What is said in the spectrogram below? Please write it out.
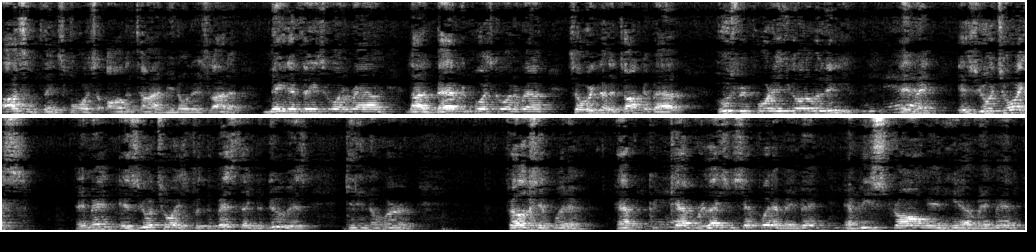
awesome things for us all the time. You know, there's a lot of negative things going around, a lot of bad reports going around. So we're going to talk about whose report are you going to believe. Amen. Amen. It's your choice. Amen. It's your choice. But the best thing to do is get in the Word, fellowship with Him, have, have relationship with Him. Amen. And be strong in Him. Amen.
